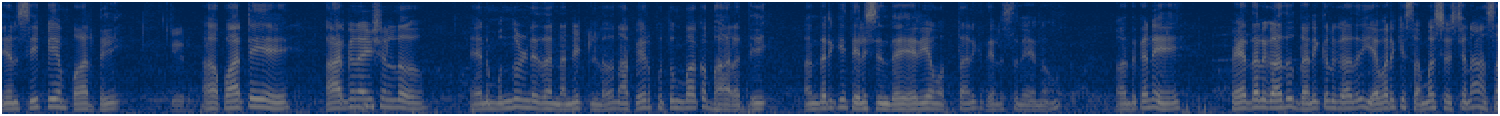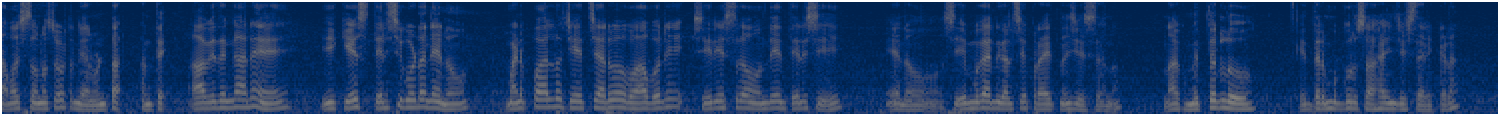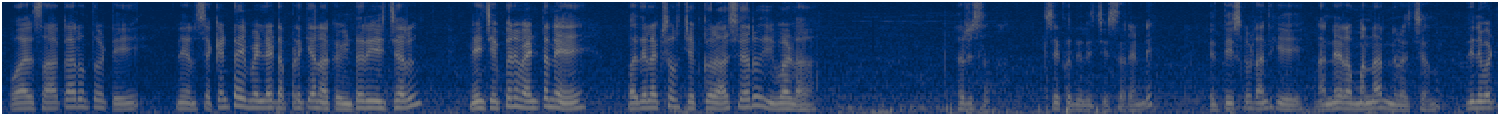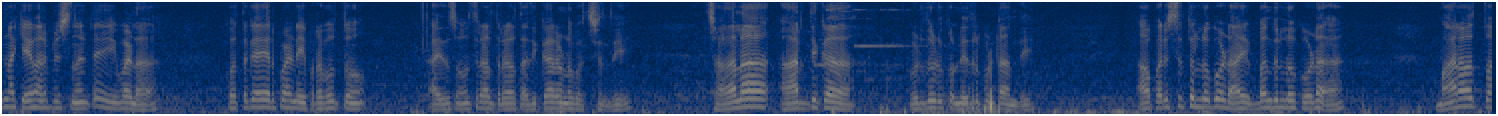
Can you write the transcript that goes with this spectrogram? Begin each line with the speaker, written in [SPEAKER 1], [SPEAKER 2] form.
[SPEAKER 1] నేను CPM party.
[SPEAKER 2] పేరు?
[SPEAKER 1] ఆ పార్టీ ఆర్గనైజేషన్లో నేను ముందుండేదాన్ని అన్నింటిలో. నా పేరు పుతుంబాక భారతి. అందరికీ తెలిసిందే ఏరియా మొత్తానికి తెలుసు నేను. అందుకని పేదలు కాదు ధనికులు కాదు ఎవరికి సమస్య వచ్చినా ఆ సమస్య ఉన్న చోట నేను ఉంటా అంతే. ఆ విధంగానే ఈ కేసు తెలిసి కూడా నేను మణిపాల్లో చేర్చారు బాబుని సీరియస్గా ఉంది అని తెలిసి నేను సీఎం గారిని కలిసే ప్రయత్నం చేశాను. నాకు మిత్రులు ఇద్దరు ముగ్గురు సహాయం చేశారు ఇక్కడ. వారి సహకారంతో నేను సెకండ్ టైం వెళ్ళేటప్పటికే నాకు ఇంటర్వ్యూ ఇచ్చారు. నేను చెప్పిన వెంటనే పది లక్షలు చెక్కు రాశారు. ఇవాళ చెక్కు రిలీజ్ చేశారండి. ఇది తీసుకోవడానికి నన్నే రమ్మన్నారు నేను వచ్చాను. దీన్ని బట్టి నాకు ఏమనిపిస్తుందంటే ఇవాళ కొత్తగా ఏర్పడిన ఈ ప్రభుత్వం ఐదు సంవత్సరాల తర్వాత అధికారంలోకి వచ్చింది. చాలా ఆర్థిక ఒడిదుడుకులను ఎదుర్కొంటుంది. ఆ పరిస్థితుల్లో కూడా ఇబ్బందుల్లో కూడా మానవత్వ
